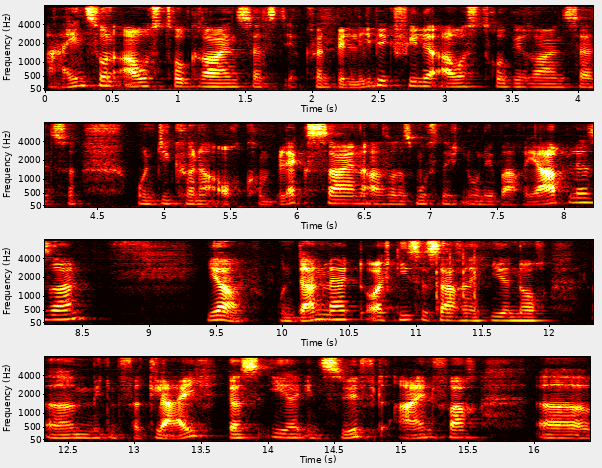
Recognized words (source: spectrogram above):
ein so einen Ausdruck reinsetzt. Ihr könnt beliebig viele Ausdrücke reinsetzen und die können auch komplex sein, also das muss nicht nur eine Variable sein. Ja, und dann merkt euch diese Sache hier noch äh, mit dem Vergleich, dass ihr in Swift einfach äh,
